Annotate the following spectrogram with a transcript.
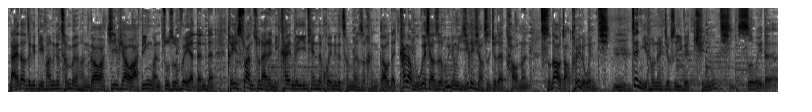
来到这个地方，这个成本很高啊，机票啊、宾馆住宿费啊等等，可以算出来的。你开那一天的会，那个成本是很高的。开了五个小时会，用一个小时就在讨论迟到早退的问题。嗯，这里头呢，就是一个群体思维的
